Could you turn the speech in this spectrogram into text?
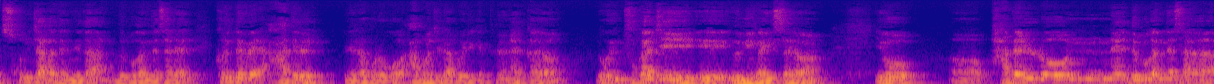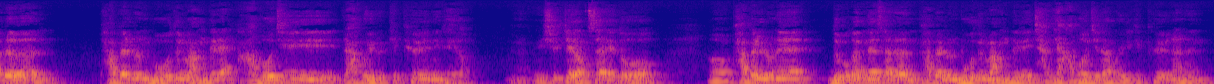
손자가 됩니다. 느부갓네살의. 그런데 왜 아들이라고 그러고 아버지라고 이렇게 표현할까요? 이건 두 가지 의미가 있어요. 요 어, 바벨론의 느부갓네살은 바벨론 모든 왕들의 아버지라고 이렇게 표현이 돼요. 실제 역사에도 어, 바벨론의 느부갓네살은 바벨론 모든 왕들이 자기 아버지라고 이렇게 표현하는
